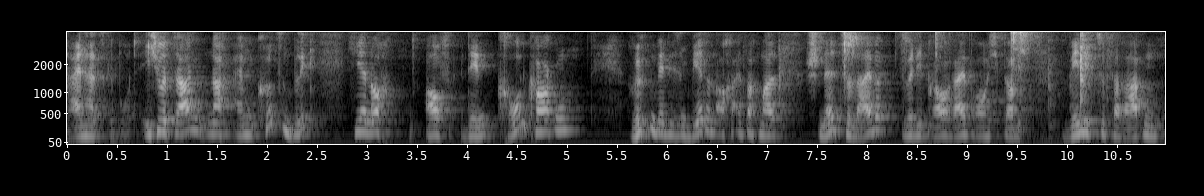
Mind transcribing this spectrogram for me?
Reinheitsgebot. Ich würde sagen, nach einem kurzen Blick hier noch auf den Kronkorken rücken wir diesem Bier dann auch einfach mal schnell zu Leibe. Über die Brauerei brauche ich, glaube ich, wenig zu verraten.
